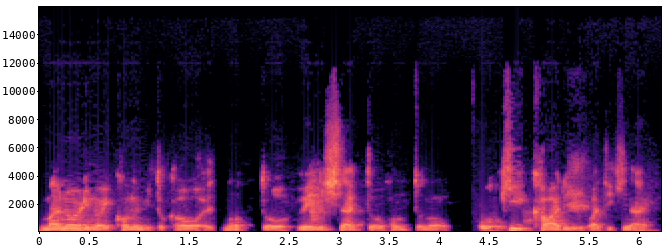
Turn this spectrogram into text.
マイノリティのエコノミーとかをえもっと上にしないと本当の大きい変わりはできない。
